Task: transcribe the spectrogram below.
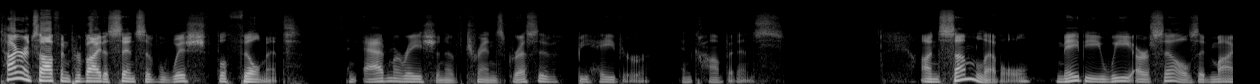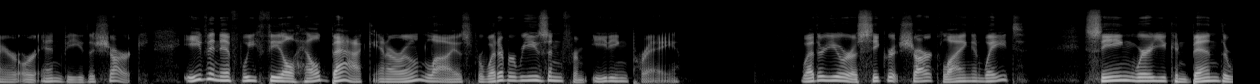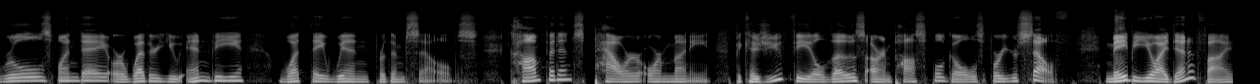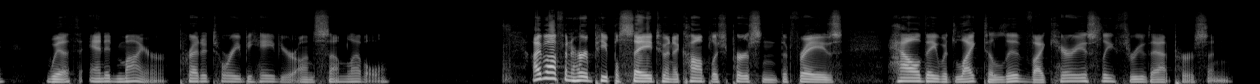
Tyrants often provide a sense of wish fulfillment, an admiration of transgressive behavior and confidence. On some level, maybe we ourselves admire or envy the shark, even if we feel held back in our own lives for whatever reason from eating prey. Whether you are a secret shark lying in wait, seeing where you can bend the rules one day, or whether you envy what they win for themselves confidence, power, or money because you feel those are impossible goals for yourself. Maybe you identify with and admire predatory behavior on some level. I've often heard people say to an accomplished person the phrase, how they would like to live vicariously through that person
